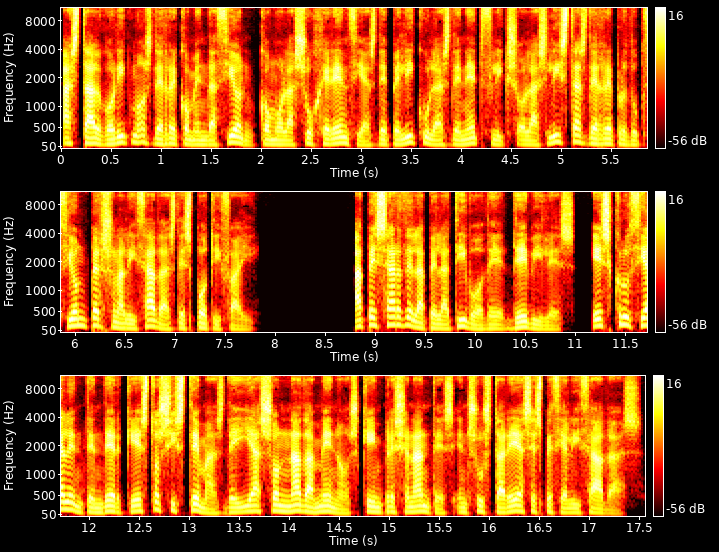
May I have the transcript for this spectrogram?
hasta algoritmos de recomendación como las sugerencias de películas de Netflix o las listas de reproducción personalizadas de Spotify. A pesar del apelativo de débiles, es crucial entender que estos sistemas de IA son nada menos que impresionantes en sus tareas especializadas.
